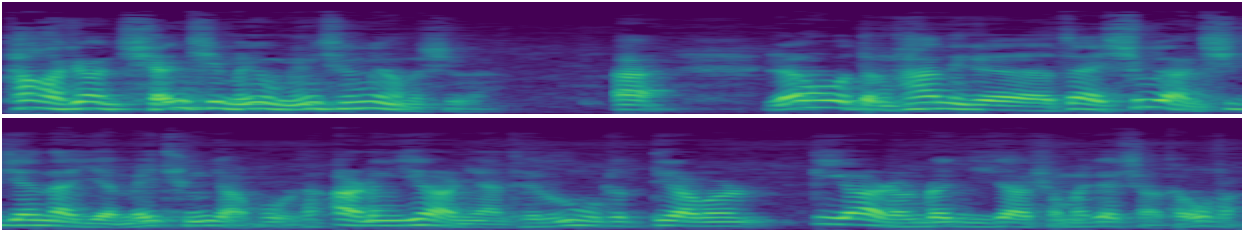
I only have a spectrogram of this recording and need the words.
她好像前期没有明星命的似的，哎，然后等她那个在休养期间呢，也没停脚步。她二零一二年她录制第二张第二张专辑叫什么叫小头发，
